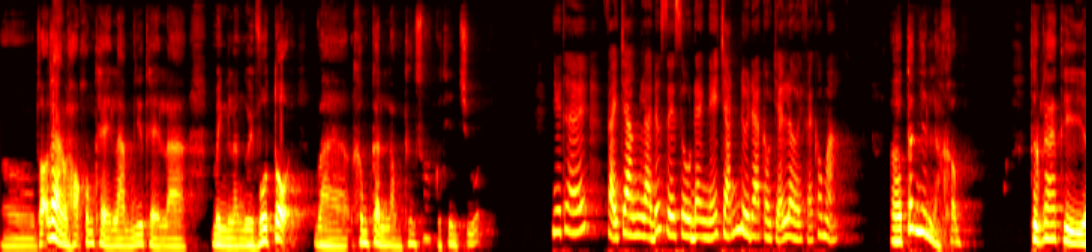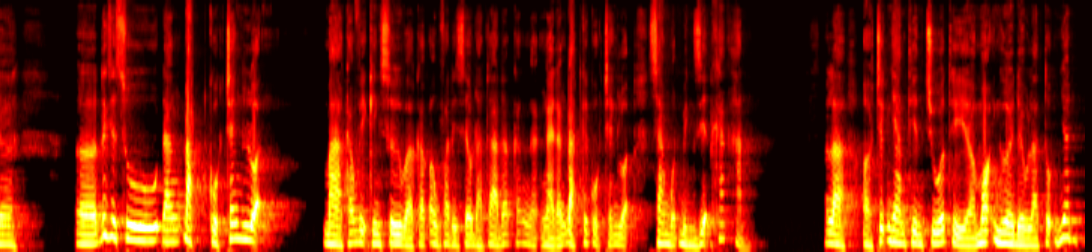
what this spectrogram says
à, rõ ràng là họ không thể làm như thể là mình là người vô tội và không cần lòng thương xót của thiên chúa. Như thế phải chăng là đức giêsu đang né tránh đưa ra câu trả lời phải không ạ? À, tất nhiên là không. Thực ra thì uh, đức giêsu đang đặt cuộc tranh luận mà các vị kinh sư và các ông Pharisêu đặt ra đó các ngài đang đặt cái cuộc tranh luận sang một bình diện khác hẳn. Là ở trước nhan Thiên Chúa thì ờ, mọi người đều là tội nhân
